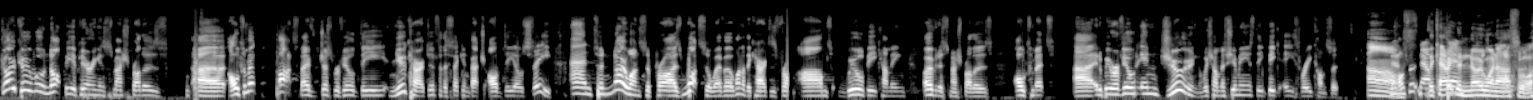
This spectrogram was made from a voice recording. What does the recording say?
Goku will not be appearing in Smash Brothers uh, Ultimate, but they've just revealed the new character for the second batch of DLC. And to no one's surprise whatsoever, one of the characters from ARMS will be coming over to Smash Brothers Ultimate. Uh, it'll be revealed in June, which I'm assuming is the big E3 concert. Um, Also- now, the character Ben- no one asked for.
